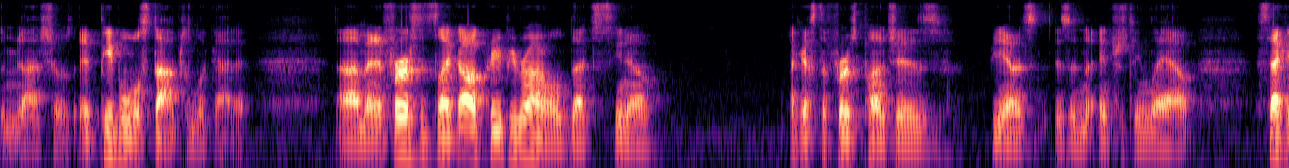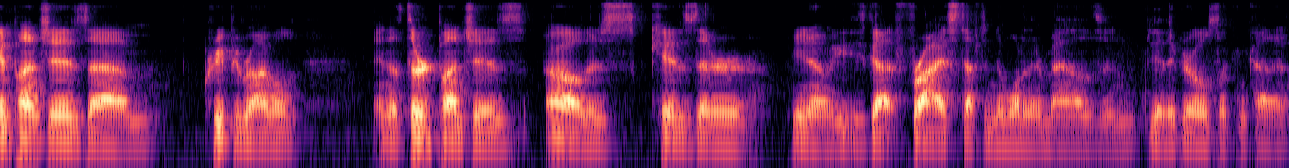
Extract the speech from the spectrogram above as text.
not shows. It, people will stop to look at it. Um, and at first it's like oh creepy Ronald. That's you know, I guess the first punch is you know it's, it's an interesting layout. Second punch is um, creepy Ronald, and the third punch is oh there's kids that are you know he's got fries stuffed into one of their mouths and the other girls looking kind of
